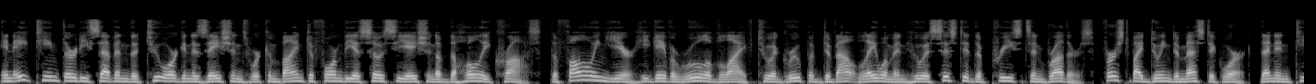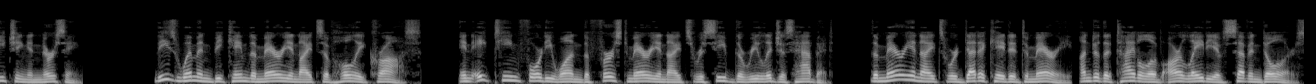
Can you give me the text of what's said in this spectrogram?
In 1837 the two organizations were combined to form the Association of the Holy Cross. The following year he gave a rule of life to a group of devout laywomen who assisted the priests and brothers, first by doing domestic work, then in teaching and nursing. These women became the Marianites of Holy Cross. In 1841 the first Marianites received the religious habit. The Marianites were dedicated to Mary, under the title of Our Lady of Seven Dolours.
